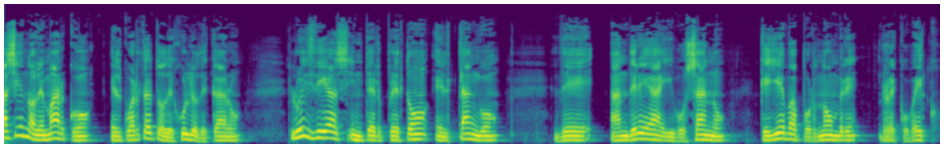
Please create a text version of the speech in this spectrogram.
Haciéndole marco el cuarteto de Julio de Caro, Luis Díaz interpretó el tango de Andrea y Bozano que lleva por nombre Recoveco.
